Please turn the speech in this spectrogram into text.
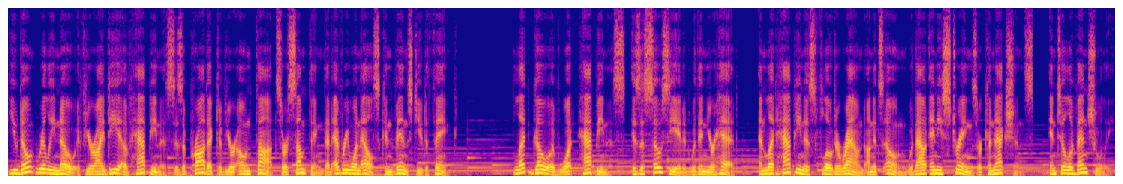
You don't really know if your idea of happiness is a product of your own thoughts or something that everyone else convinced you to think. Let go of what happiness is associated within your head, and let happiness float around on its own without any strings or connections, until eventually,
